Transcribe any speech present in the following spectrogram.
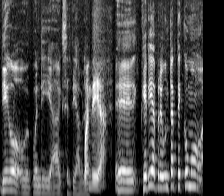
Diego, buen día, Axel te habla. Buen día. Eh, quería preguntarte cómo,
